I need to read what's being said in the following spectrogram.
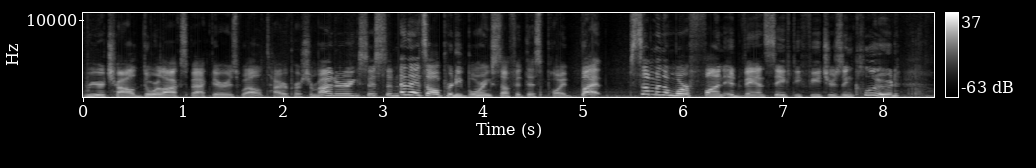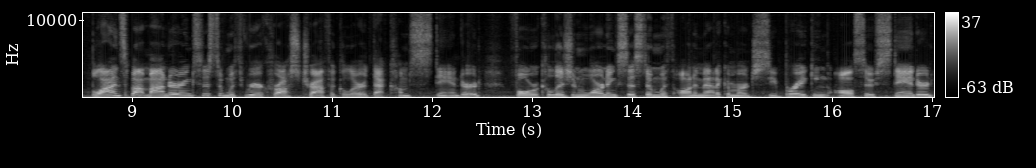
Rear child door locks back there as well. Tire pressure monitoring system. And that's all pretty boring stuff at this point. But some of the more fun advanced safety features include blind spot monitoring system with rear cross traffic alert, that comes standard. Forward collision warning system with automatic emergency braking, also standard.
